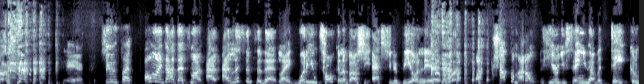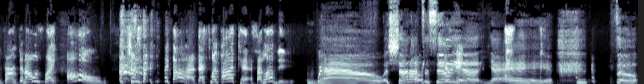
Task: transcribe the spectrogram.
oh my God. yeah she was like, "Oh my God, that's my." I, I, listened to that. Like, what are you talking about? She asked you to be on there. How come I don't hear you saying you have a date confirmed? And I was like, "Oh." She was like, "Oh my God, that's my podcast. I love it." Wow! Shout out to Celia! Yay! so,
